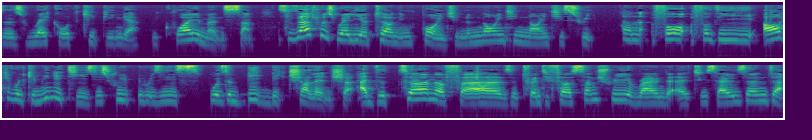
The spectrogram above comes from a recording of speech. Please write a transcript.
those record keeping requirements. So that was really a turning point in 1993. And for, for the archival communities, this, this was a big, big challenge. At the turn of uh, the 21st century, around uh, 2000, uh,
